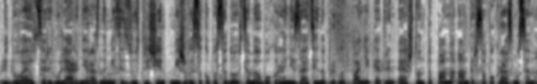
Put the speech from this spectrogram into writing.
Відбуваються регулярні раз на місяць зустрічі між високопосадовцями обох організацій, наприклад, пані Кетрін Ештон та пана Андерса Фокрасмусена.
